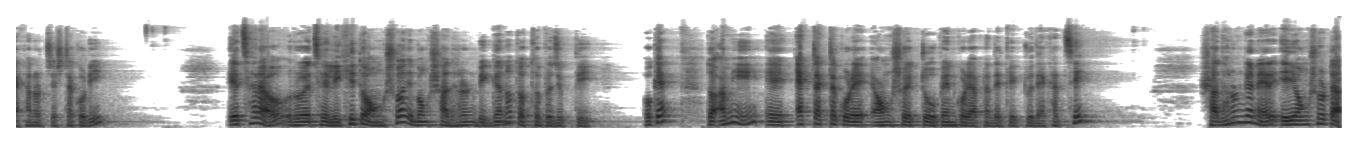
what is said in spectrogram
দেখানোর চেষ্টা করি। এছাড়াও রয়েছে লিখিত অংশ এবং সাধারণ বিজ্ঞান ও তথ্য প্রযুক্তি। ওকে? তো আমি একটা একটা করে অংশ একটু ওপেন করে আপনাদেরকে একটু দেখাচ্ছি। সাধারণ জ্ঞানের এই অংশটা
